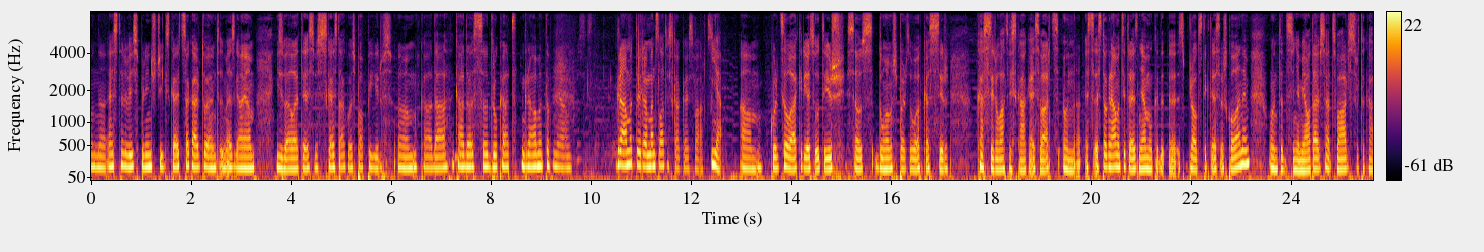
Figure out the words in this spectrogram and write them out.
Un uh, es tur visu brīnišķīgi skaisti sakārtoju, un tad mēs gājām izvēlēties visus skaistākos papīrus, um, kādā, kādos uh, drukāt grāmatu. Jā. Grāmata ir ā, mans latviskākais vārds. Jā, um, kur cilvēki ir iesūtījuši savus domas par to, kas ir. Kas ir latviskākais vārds? Un, uh, es, es to grāmatu citreiz ņemu, kad uh, es braucu tikties ar skolēniem, un tad es viņiem jautāju visādus vārdus, tur, kā,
